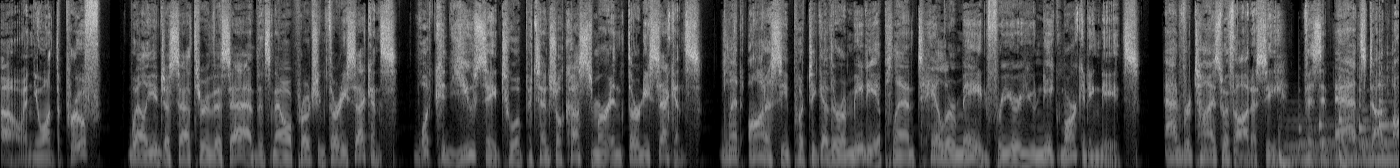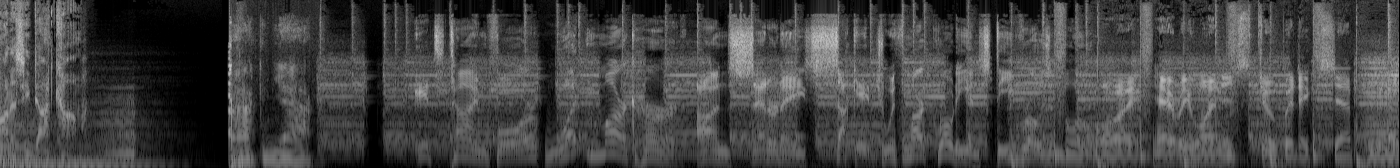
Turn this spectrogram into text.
Oh, and you want the proof? Well, you just sat through this ad that's now approaching 30 seconds. What could you say to a potential customer in 30 seconds? Let Audacy put together a media plan tailor made for your unique marketing needs. Advertise with Audacy. Visit ads.audacy.com. Yak and yak. It's time for What Mark Heard on Saturday Suckage with Mark Grote and Steve Rosenblum. Boy, everyone is stupid except me.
